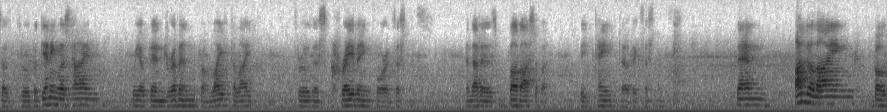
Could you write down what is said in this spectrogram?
So through beginningless time, we have been driven from life to life through this craving for existence. And that is bhavasava, the taint of existence. Then underlying both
